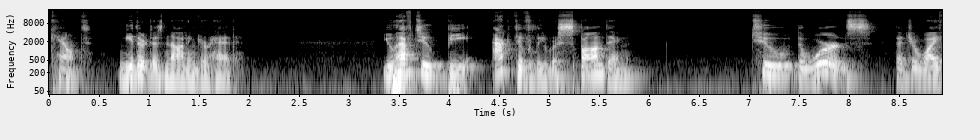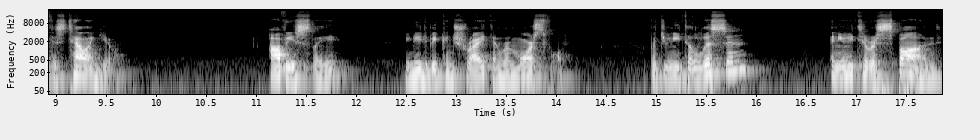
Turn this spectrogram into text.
count neither does nodding your head. You have to be actively responding to the words that your wife is telling you. Obviously, you need to be contrite and remorseful, but you need to listen and you need to respond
